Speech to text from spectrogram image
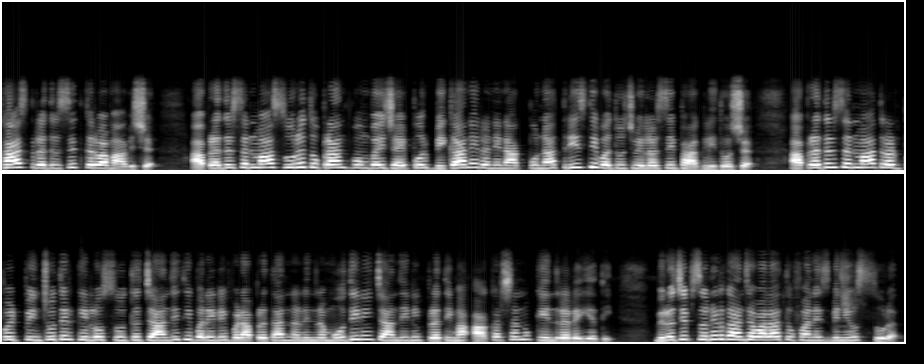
ખાસ પ્રદર્શિત કરવામાં આવી છે. આ પ્રદર્શનમાં સુરત ઉપરાંત મુંબઈ, જયપુર, બિકાનેર અને નાગપુરના ત્રીસથી વધુ જ્વેલર્સે ભાગ લીધો છે. આ પ્રદર્શનમાં ત્રણ પોઈન્ટ પંચોતેર કિલો શુદ્ધ ચાંદીથી બનેલી વડાપ્રધાન નરેન્દ્ર મોદીની ચાંદીની પ્રતિમા આકર્ષણનું કેન્દ્ર રહી હતી. Bureau chief Sunil Ganjawala, Tufan SB news Surat.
